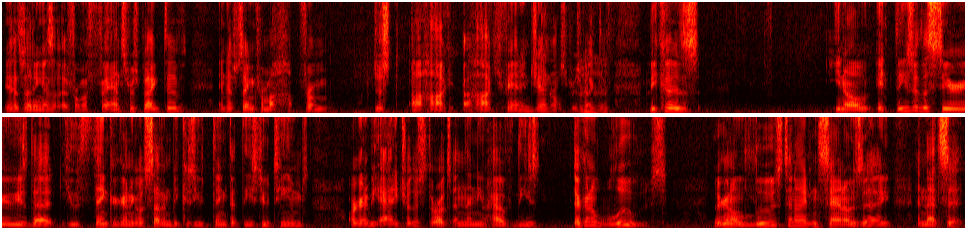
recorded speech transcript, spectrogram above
It's upsetting as a, from a fan's perspective, and upsetting from a from just a hockey a hockey fan in general's mm-hmm. perspective, because you know, it, these are the series that you think are going to go seven because you think that these two teams are going to be at each other's throats, and then you have these. They're going to lose. They're going to lose tonight in San Jose, and that's it.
